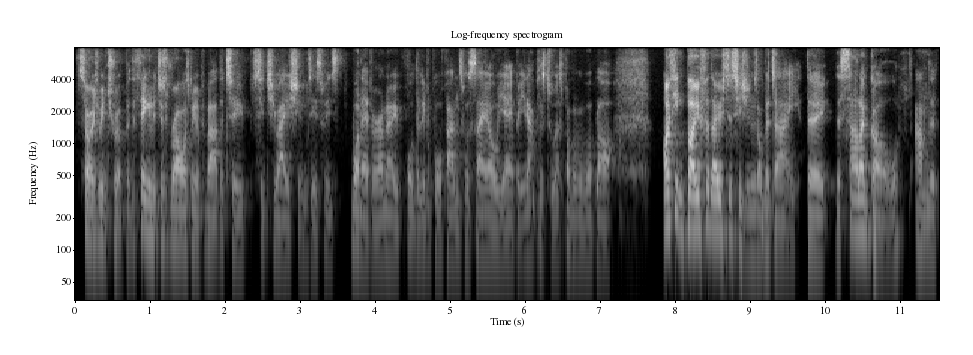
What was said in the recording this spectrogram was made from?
Sorry to interrupt, but the thing that just riles me up about the two situations is, is whatever. I know all the Liverpool fans will say, "Oh yeah, but it happens to us." Blah blah blah blah blah. I think both of those decisions on the day, the the Salah goal and the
